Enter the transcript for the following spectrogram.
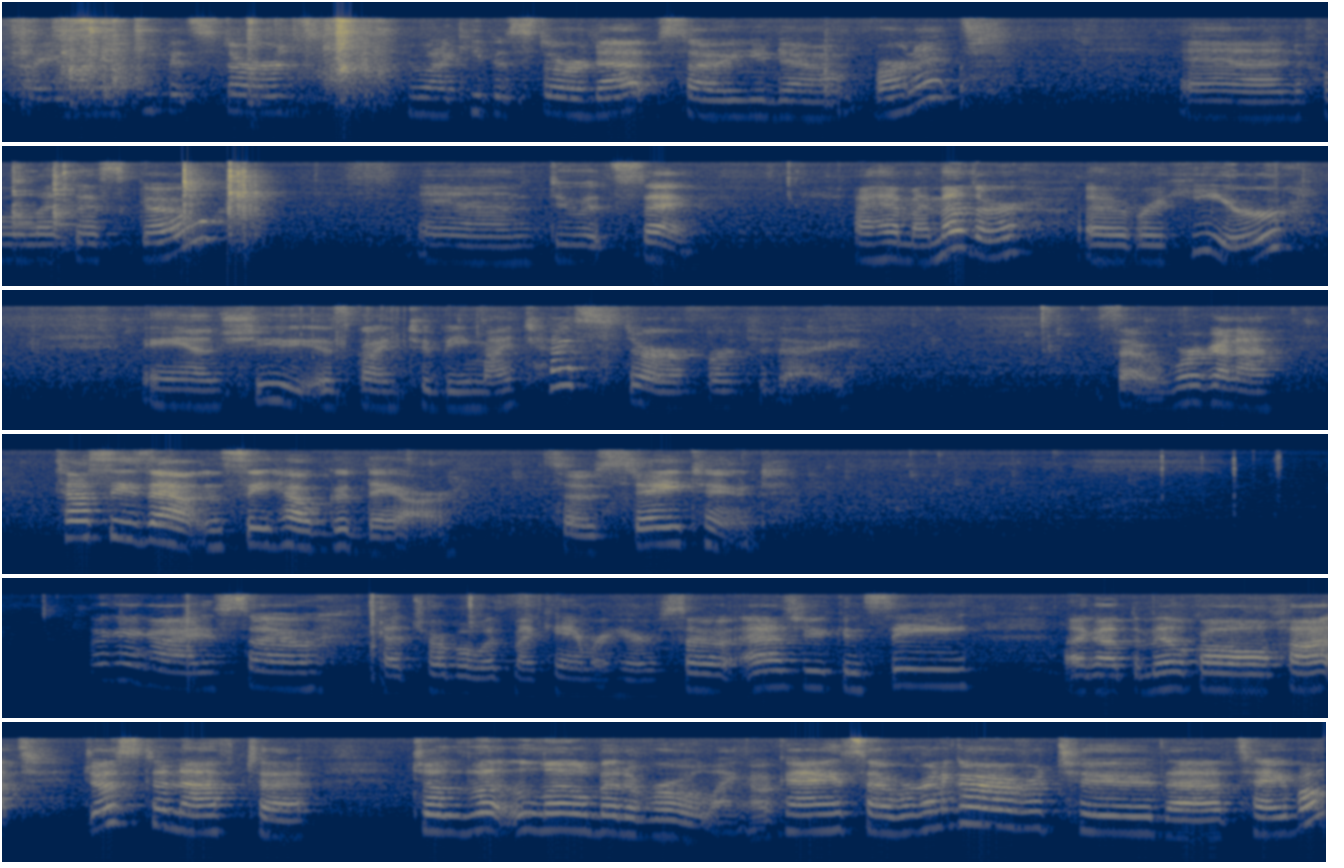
so you want to keep it stirred, you want to keep it stirred up so you don't burn it and we'll let this go and do its thing. I have my mother over here and she is going to be my tester for today. So we're going to test these out and see how good they are. So stay tuned. Okay guys, so had trouble with my camera here. So as you can see, I got the milk all hot, just enough to to a little bit of rolling, okay? So we're going to go over to the table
